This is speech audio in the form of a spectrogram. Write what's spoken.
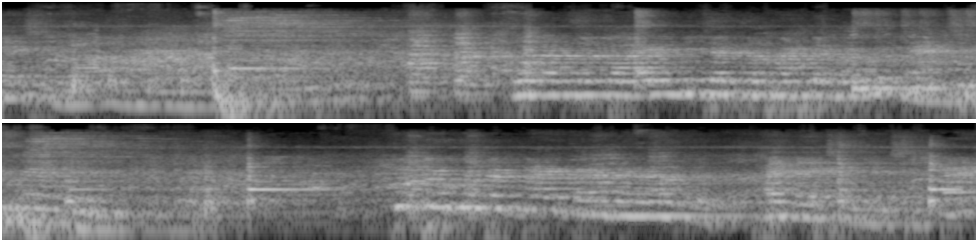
मॅचिंग. कोणाचं काय विचारचं कुठं कुठं काय करायचं काय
